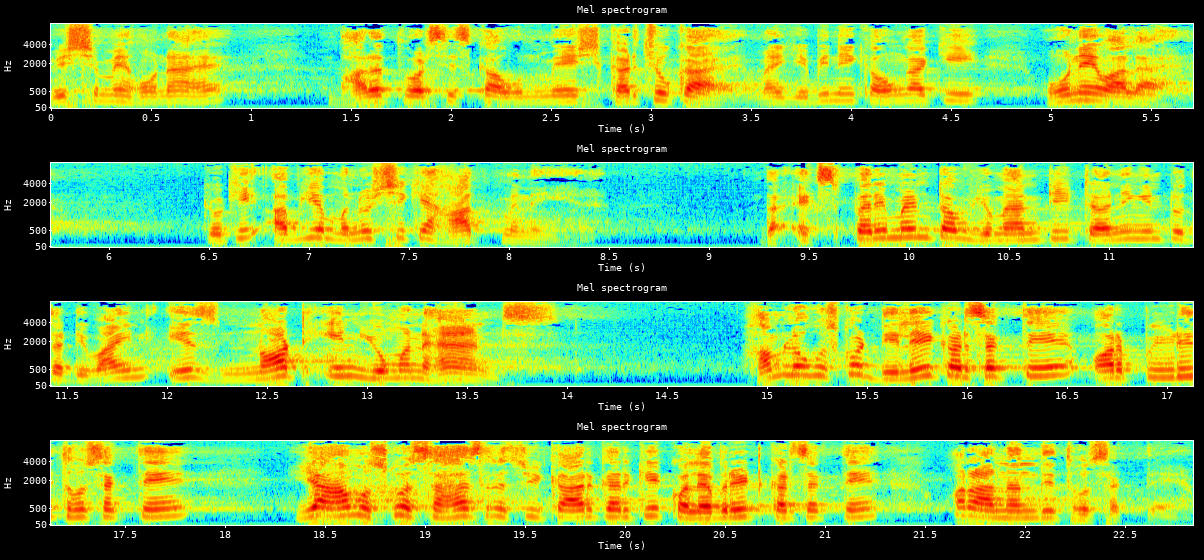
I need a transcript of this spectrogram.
विश्व में होना है, भारतवर्ष इसका उन्मेष कर चुका है। मैं ये भी नहीं कहूँगा कि होने वाला है। क्योंकि अब ये मनुष्य के हाथ में नहीं है। The experiment of humanity turning into the divine is not in human hands हम लोग उसको डिले कर सकते हैं और पीड़ित हो सकते हैं, या हम उसको सहस्र स्वीकार करके कोलेबरेट कर सकते हैं और आनंदित हो सकते हैं।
